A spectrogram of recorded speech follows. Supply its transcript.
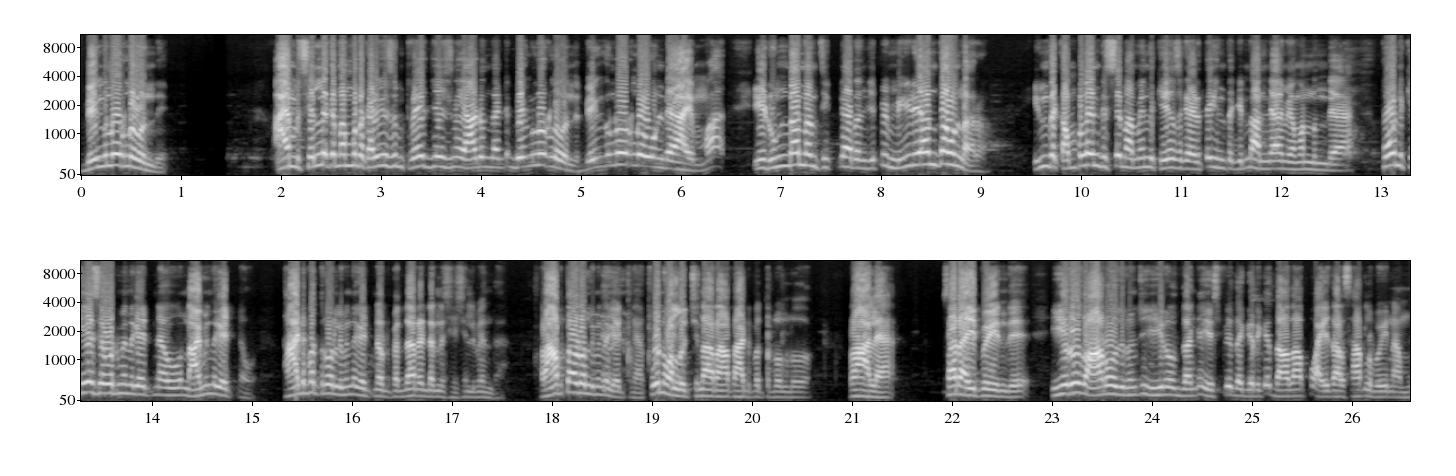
బెంగళూరులో ఉంది. ఆయన సెల్లుకి నంబర్ కనీసం ట్రేస్ చేసిన యాడుందంటే బెంగళూరులో ఉంది. బెంగళూరులో ఉండే ఆయమ్మ ఈడుండని తిట్టినారని చెప్పి మీడియా అంతా ఉన్నారు. ఇంత కంప్లైంట్ ఇస్తే నా మీద కేసు కడితే ఇంత కింద అన్యాయం ఏమన్నా ఉందా? పోనీ కేసు ఎవరి మీద కట్టినావు? నా మీద కట్టినావు. తాటిపత్రి వాళ్ళ మీద కట్టినారు పెద్దారెడ్డి అన్న శిష్యుల మీద. రాపతాడోళ్ళ మీద కట్టినా పోనీ వాళ్ళు వచ్చినారా తాటిపత్రి వాళ్ళు? రాలే. సరే అయిపోయింది. ఈ రోజు ఆ రోజు నుంచి ఈ రోజు దాకా ఎస్పీ దగ్గరికి దాదాపు ఐదారు సార్లు పోయినాము.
